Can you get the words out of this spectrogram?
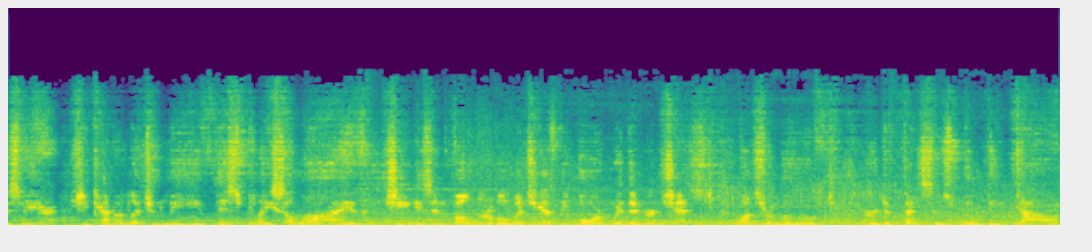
Is near. She cannot let you leave this place alive. She is invulnerable when she has the orb within her chest. Once removed, her defenses will be down.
